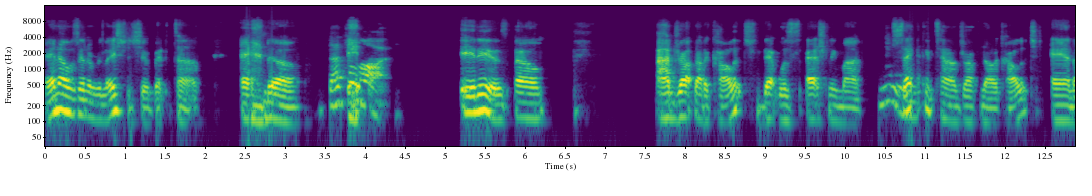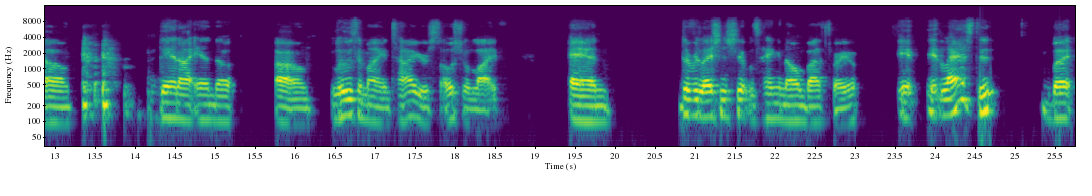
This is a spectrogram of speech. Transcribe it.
And I was in a relationship at the time. And uh, that's a lot. It is. Um, I dropped out of college. That was actually my Ooh. second time dropping out of college. And um, then I end up um, losing my entire social life. And the relationship was hanging on by a thread. It it lasted, but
